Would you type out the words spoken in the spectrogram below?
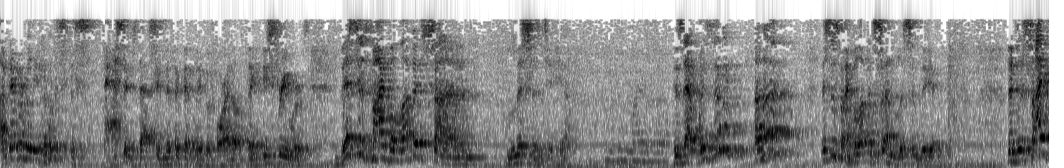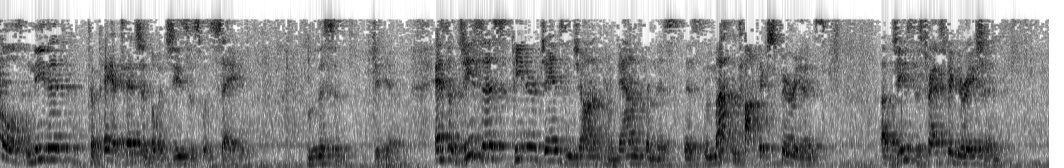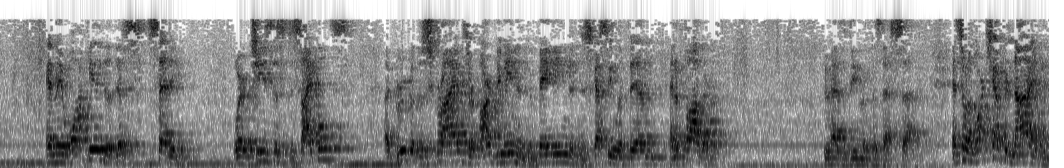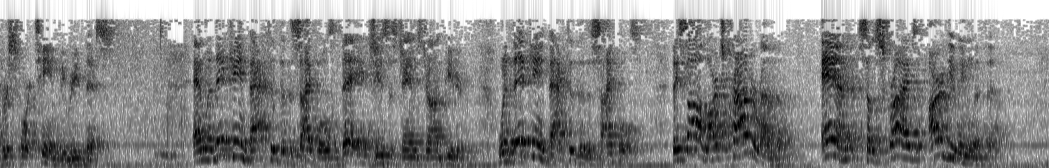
I've never really noticed this passage that significantly before, I don't think. These three words. This is my beloved Son. Listen to him. Is that wisdom? Uh-huh. This is my beloved Son. Listen to him. The disciples needed to pay attention to what Jesus was saying. Listen to him. And so Jesus, Peter, James, and John come down from this, this mountaintop experience of Jesus' transfiguration, and they walk into this setting where Jesus' disciples, a group of the scribes, are arguing and debating and discussing with them, and a father who has a demon possessed son. And so in Mark chapter 9 and verse 14, we read this. And when they came back to the disciples, they, Jesus, James, John, Peter, when they came back to the disciples, they saw a large crowd around them and some scribes arguing with them.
